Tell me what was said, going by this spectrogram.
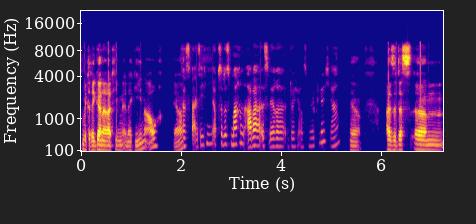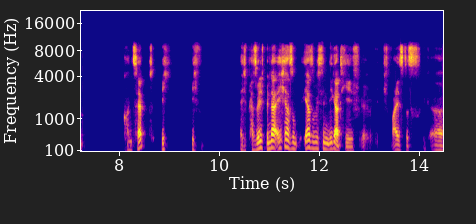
Mit regenerativen Energien auch. Ja, Das weiß ich nicht, ob sie das machen, aber es wäre durchaus möglich, ja. ja. Also das ähm, Konzept, ich, ich, ich persönlich bin da eher so, eher so ein bisschen negativ. Ich weiß, dass äh,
